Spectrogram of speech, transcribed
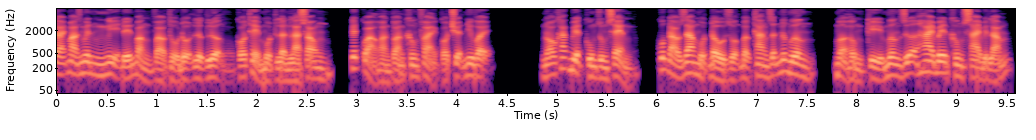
đại ma nguyên nghĩ đến bằng vào thổ đội lực lượng có thể một lần là xong, kết quả hoàn toàn không phải có chuyện như vậy. Nó khác biệt cùng dùng sẻng, quốc đào ra một đầu ruộng bậc thang dẫn nước mương, mở hồng kỳ mương giữa hai bên không sai biệt lắm.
